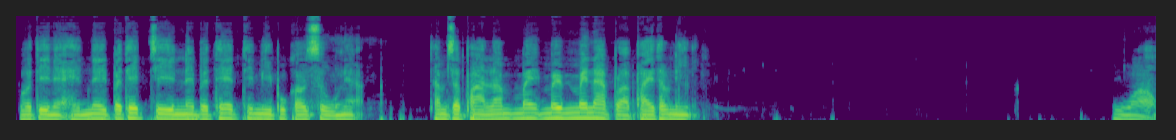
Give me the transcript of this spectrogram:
ปกติเนี่ยเห็นในประเทศจีนในประเทศที่มีภูเขาสูงเนี่ยทำสะพานแล้วไม่ไม่ไม่น่าปลอดภัยเท่านี้ ว้าว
